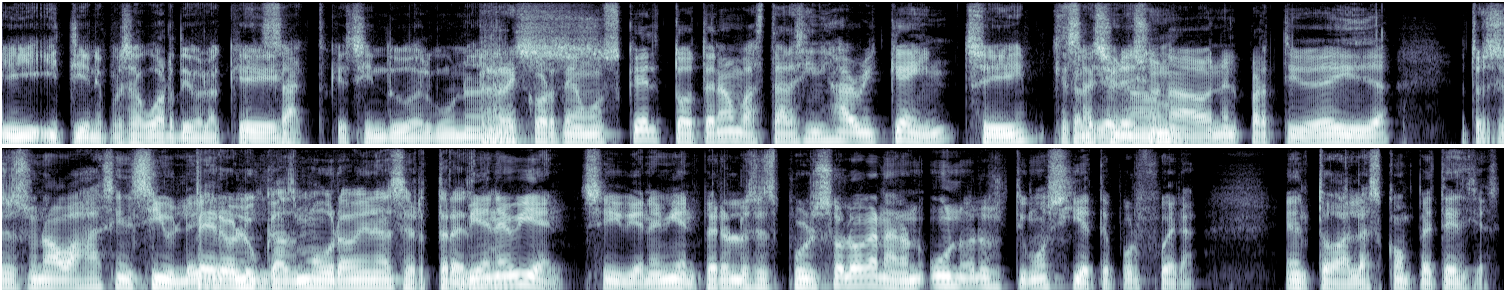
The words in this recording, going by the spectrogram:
y, y tiene pues a Guardiola que, Exacto. que sin duda alguna... es- Recordemos que el Tottenham va a estar sin Harry Kane, Sí, que está salió lesionado. lesionado en el partido de ida. Entonces es una baja sensible. Pero Lucas Moura viene a hacer tres. Viene ¿no? bien, sí, viene bien, pero los Spurs solo ganaron uno de los últimos siete por fuera en todas las competencias.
